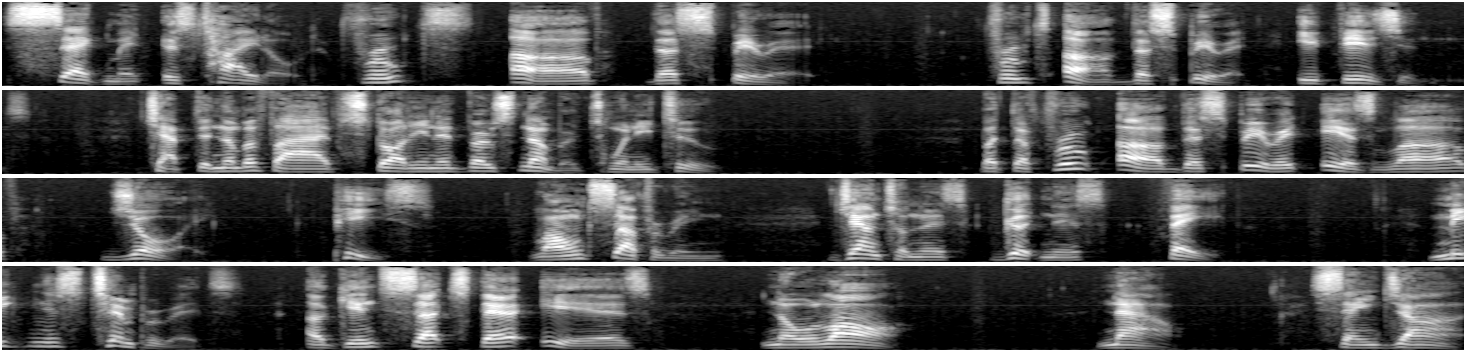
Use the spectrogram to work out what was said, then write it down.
segment is titled Fruits of the Spirit. Fruits of the Spirit, Ephesians chapter number 5, starting at verse number 22. But the fruit of the Spirit is love, joy, peace, long suffering, gentleness, goodness, faith, meekness, temperance. Against such there is no law. Now, St. John,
